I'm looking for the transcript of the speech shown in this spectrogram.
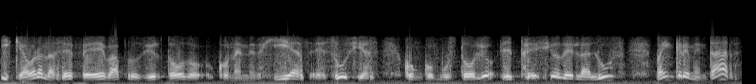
y que ahora la CFE va a producir todo con energías eh, sucias, con combustóleo, el precio de la luz va a incrementar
